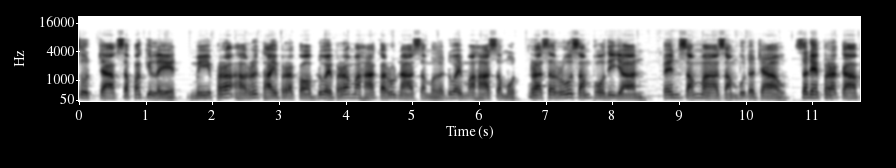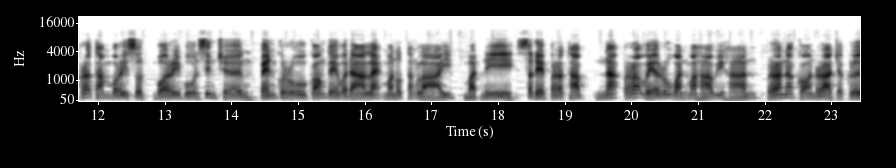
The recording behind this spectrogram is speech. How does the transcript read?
สุทธิ์จากสัพพกิเลส มีพระหฤทัยประกอบด้วยพระมหากรุณาเสมอด้วยมหาสมุทรตรัสรู้สัมโพธิญาณ เป็นสัมมาสัมพุทธเจ้า เสด็จประกาศพระธรรมบริสุทธิ์บริบูรณ์สิ้นเชิง เป็นครูของเทวดาและมนุษย์ทั้งหลาย บัดนี้เสด็จประทับณพระเวรุวันมหาวิหาร พระนครราชคลึ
